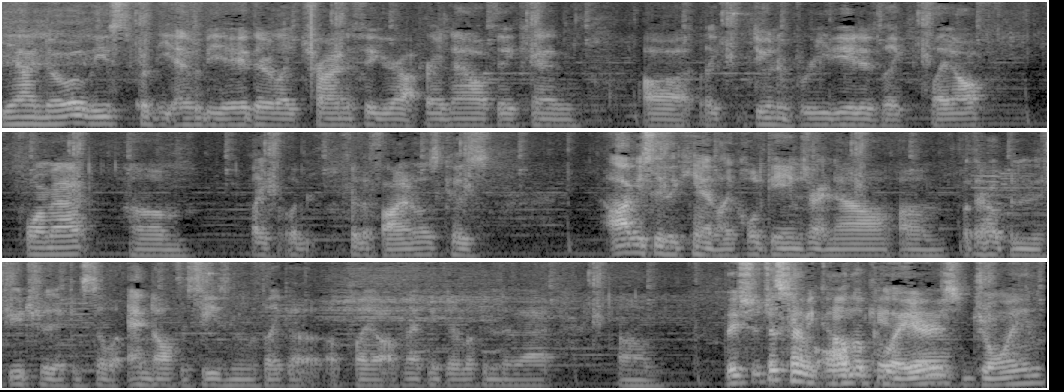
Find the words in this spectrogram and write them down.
Yeah, I know at least for the NBA, they're like trying to figure out right now if they can, uh, like do an abbreviated like playoff format, um, like for the finals, because obviously they can't like hold games right now, um, but they're hoping in the future they can still end off the season with like a, a playoff, and I think they're looking to that. Um, They should just have all the complicated, players join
